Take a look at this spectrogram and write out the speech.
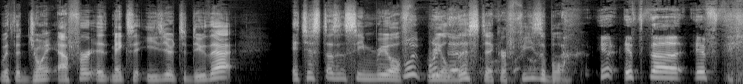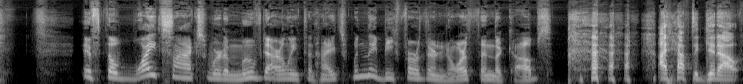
with a joint effort, it makes it easier to do that. it just doesn't seem real what, what realistic the, or feasible. If the if the, if the White Sox were to move to Arlington Heights, wouldn't they be further north than the Cubs? I'd have to get out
